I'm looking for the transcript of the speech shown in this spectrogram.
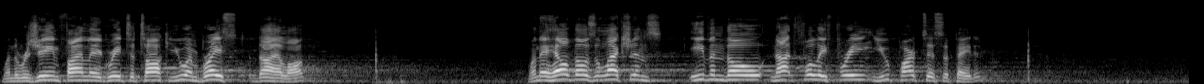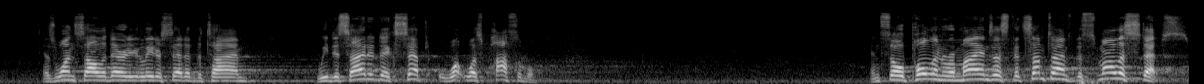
When the regime finally agreed to talk, you embraced dialogue. When they held those elections, even though not fully free, you participated. As one solidarity leader said at the time, we decided to accept what was possible. And so Poland reminds us that sometimes the smallest steps,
